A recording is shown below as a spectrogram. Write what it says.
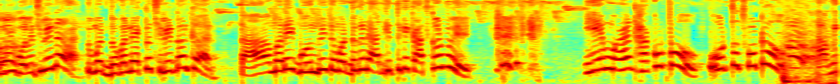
তুমি বলেছিলে না তোমার দোকানে একটা ছেলের দরকার। তা আমার এই বন্ধুই তোমার দোকানে আজকের থেকে কাজ করবে। এ মা ঠাকুরপো ওর তো ছোট। আমি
